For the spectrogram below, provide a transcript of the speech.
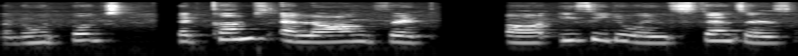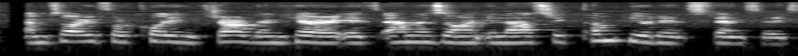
notebooks that comes along with uh, EC2 instances. I'm sorry for quoting jargon here. It's Amazon Elastic Compute instances.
